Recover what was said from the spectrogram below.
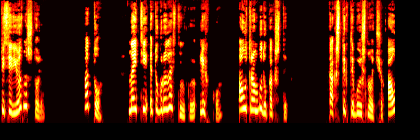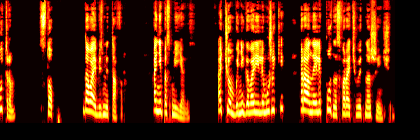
Ты серьезно, что ли? А то. Найти эту грудастенькую легко, а утром буду как штык. Как штык ты будешь ночью, а утром... Стоп, давай без метафор. Они посмеялись. О чем бы ни говорили мужики, рано или поздно сворачивают на женщин.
